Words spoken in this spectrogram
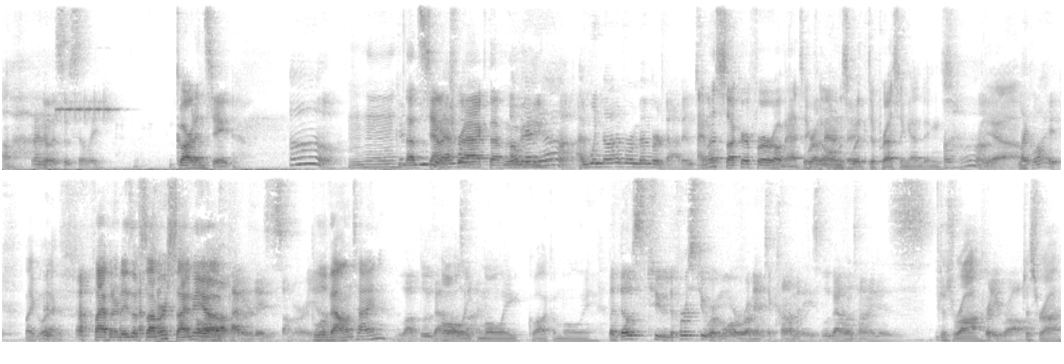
Uh, I know it's so silly. Garden State. Oh, Mm-hmm. Good That movie. Soundtrack, that movie. okay, yeah. I would not have remembered that until I'm a sucker for romantic, Romantic. films with depressing endings. Uh-huh. Yeah. like life. Like life. 500 Days of Summer, sign me oh, I love up. 500 Days of Summer. Yeah. Blue Valentine? Love Blue Holy Valentine. moly, guacamole. But those two, the first two are more romantic comedies. Blue Valentine is Just raw. pretty raw. Just raw,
